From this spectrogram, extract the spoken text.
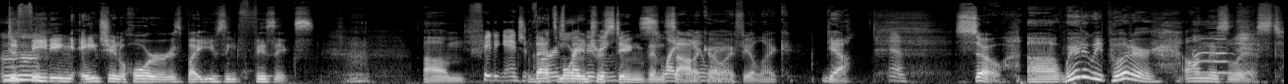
defeating ancient horrors by using physics. feeding ancient That's horrors more by moving interesting than Sadako, away. I feel like. Yeah. Yeah. So, uh, where do we put her on this Uh, list?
